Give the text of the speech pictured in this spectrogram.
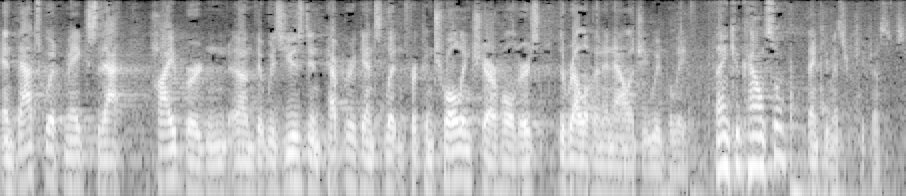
and that's what makes that high burden um, that was used in Pepper against Litton for controlling shareholders the relevant analogy, we believe. Thank you, counsel. Thank you, Mr. Chief Justice.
